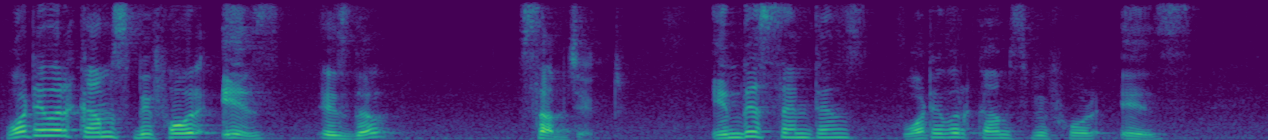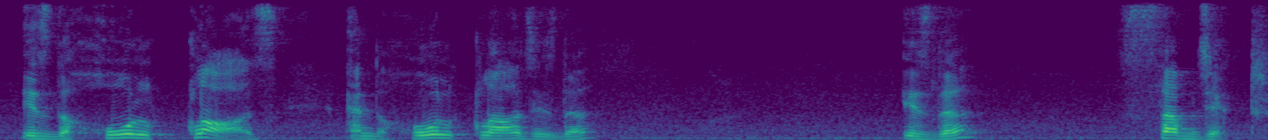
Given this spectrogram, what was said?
Whatever comes before is is the subject. In this sentence, whatever comes before is is the whole clause and the whole clause is the is the subject.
